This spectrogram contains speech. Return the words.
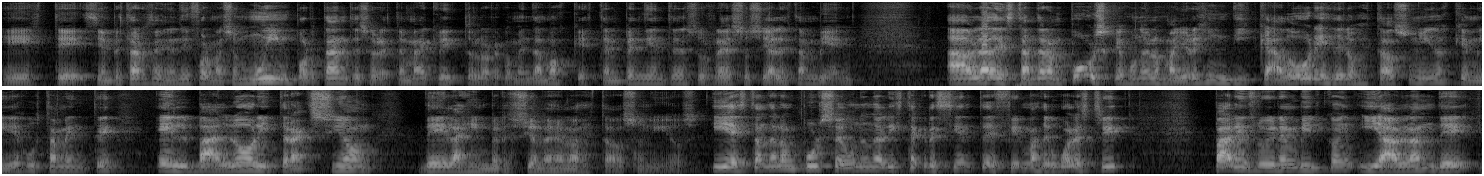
este, siempre está recibiendo información muy importante sobre el tema de cripto. Lo recomendamos que estén pendientes en sus redes sociales también. Habla de Standard Poor's, que es uno de los mayores indicadores de los Estados Unidos que mide justamente el valor y tracción de las inversiones en los Estados Unidos. Y Standard Poor's se une a una lista creciente de firmas de Wall Street para influir en Bitcoin y hablan de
